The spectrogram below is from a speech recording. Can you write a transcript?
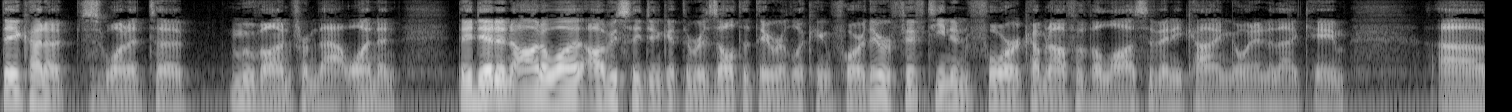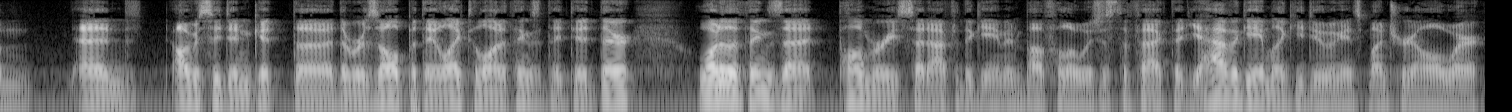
they kind of just wanted to move on from that one, and they did in Ottawa. Obviously, didn't get the result that they were looking for. They were 15 and four, coming off of a loss of any kind going into that game, um, and obviously didn't get the the result. But they liked a lot of things that they did there. One of the things that Paul Maurice said after the game in Buffalo was just the fact that you have a game like you do against Montreal where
